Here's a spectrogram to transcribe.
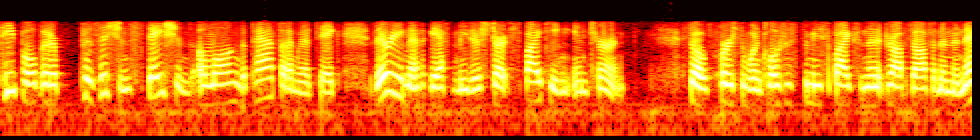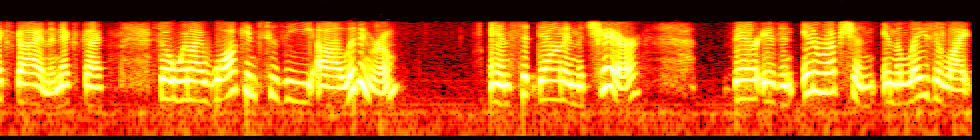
people that are positioned, stationed along the path that I'm going to take, their EMF meters start spiking in turn. So first the one closest to me spikes, and then it drops off, and then the next guy, and the next guy. So when I walk into the uh, living room and sit down in the chair, there is an interruption in the laser light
